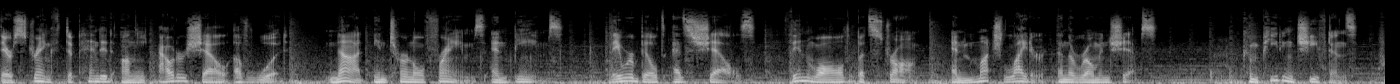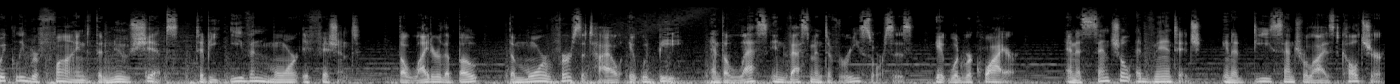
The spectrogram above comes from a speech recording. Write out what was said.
Their strength depended on the outer shell of wood, not internal frames and beams. They were built as shells, thin walled but strong, and much lighter than the Roman ships. Competing chieftains quickly refined the new ships to be even more efficient. The lighter the boat, the more versatile it would be, and the less investment of resources it would require. An essential advantage in a decentralized culture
